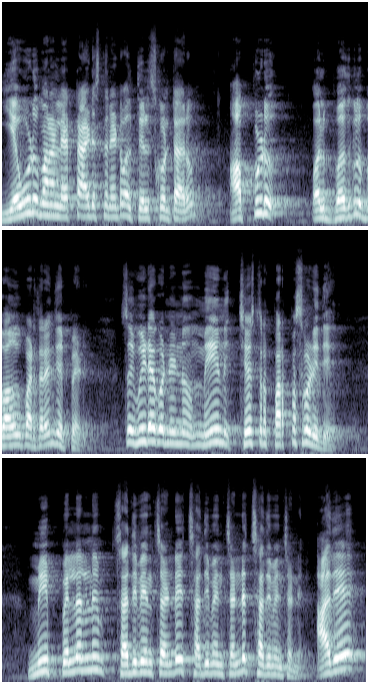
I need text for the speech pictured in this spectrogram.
ఎవడు మనల్ని ఎట్ట ఆడిస్తానంటే వాళ్ళు తెలుసుకుంటారు. అప్పుడు వాళ్ళు బతుకులు బాగుపడతారని చెప్పాడు. సో వీడియో కూడా నేను మెయిన్ చేస్తున్న పర్పస్ కూడా ఇదే. మీ పిల్లల్ని చదివించండి చదివించండి చదివించండి. అదే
